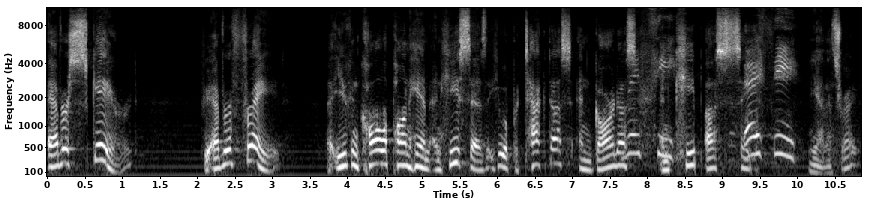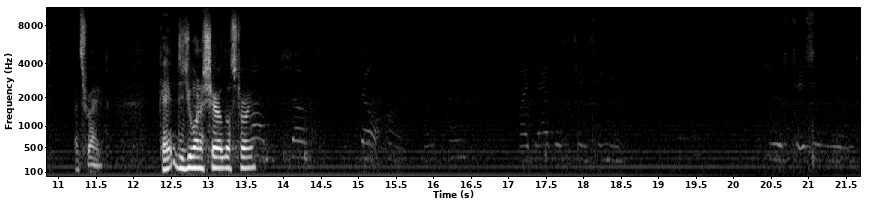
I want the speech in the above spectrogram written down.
ever scared, if you're ever afraid, that you can call upon Him, and He says that He will protect us and guard us and keep us safe. Yeah, that's right. That's right. Okay, did you want to share a little story? Um, so, so, um, one time my dad was chasing me. He was chasing me into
